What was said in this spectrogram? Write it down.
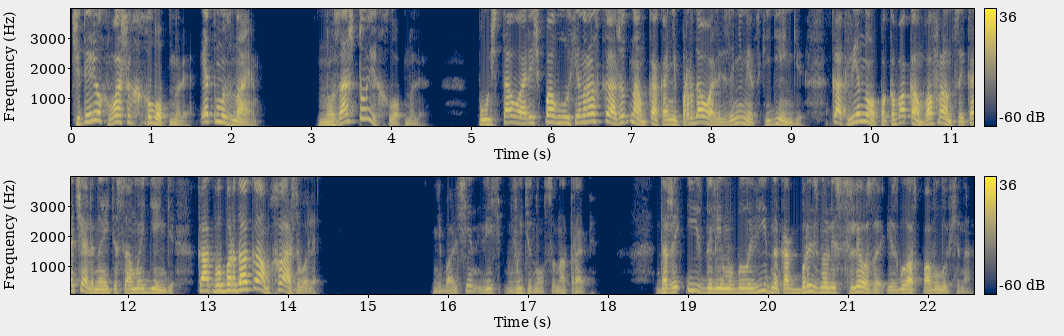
Четырех ваших хлопнули, это мы знаем. Но за что их хлопнули? Пусть товарищ Павлухин расскажет нам, как они продавались за немецкие деньги, как вино по кабакам во Франции качали на эти самые деньги, как по бардакам хаживали. Небольсин весь вытянулся на трапе. Даже издали ему было видно, как брызнули слезы из глаз Павлухина.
